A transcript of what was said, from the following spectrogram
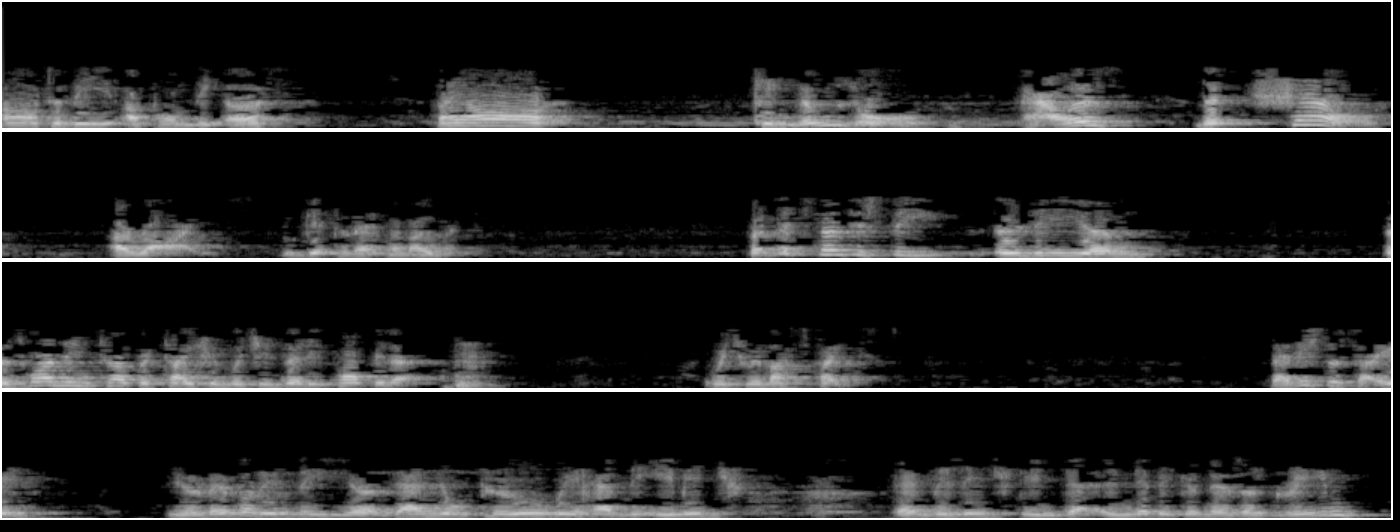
are to be upon the earth. They are kingdoms or powers that shall arise. We'll get to that in a moment. But let's notice the, the um, there's one interpretation which is very popular, which we must face. That is to say, you remember in the uh, Daniel 2 we had the image envisaged in, in Nebuchadnezzar's dream.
